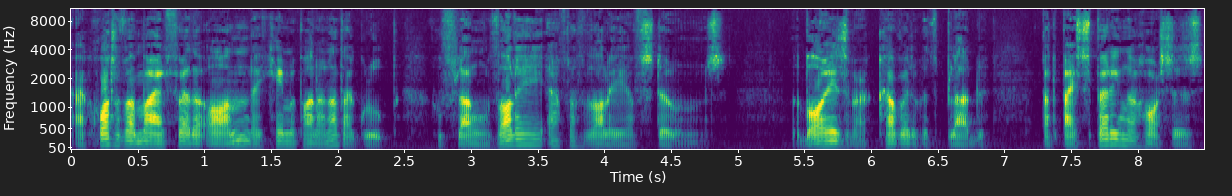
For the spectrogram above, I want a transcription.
A quarter of a mile further on, they came upon another group who flung volley after volley of stones. The boys were covered with blood, but by spurring their horses,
